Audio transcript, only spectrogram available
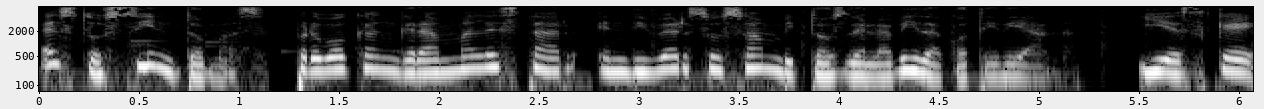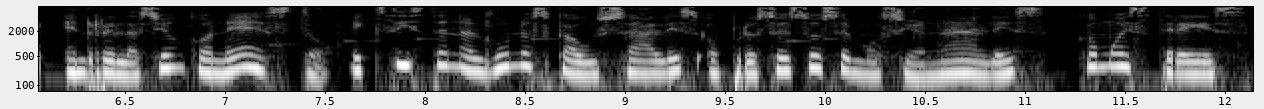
Estos síntomas provocan gran malestar en diversos ámbitos de la vida cotidiana. Y es que, en relación con esto, existen algunos causales o procesos emocionales como estrés,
